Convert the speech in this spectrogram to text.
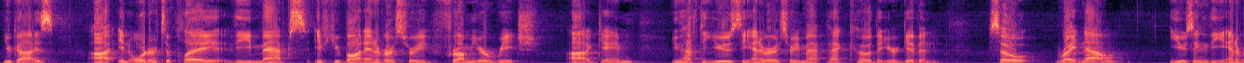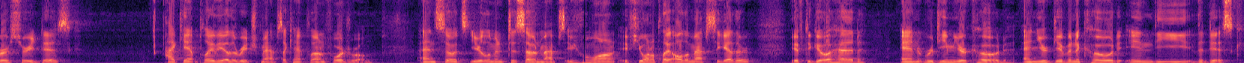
you guys, uh, in order to play the maps, if you bought Anniversary from your Reach uh, game, you have to use the anniversary map pack code that you're given. So right now, using the anniversary disc, I can't play the other Reach maps. I can't play on Forge World, and so it's you're limited to seven maps. If you want, if you want to play all the maps together, you have to go ahead and redeem your code, and you're given a code in the the disc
